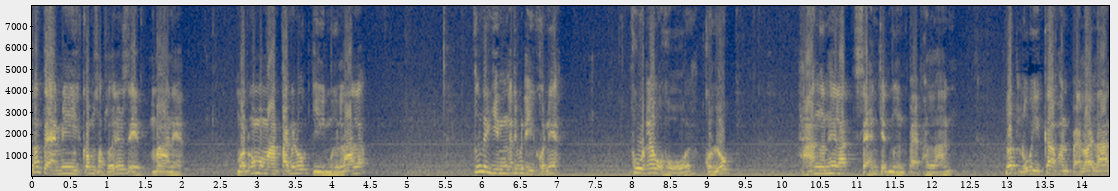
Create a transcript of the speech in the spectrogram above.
ตั้งแต่มีกรมสอบสวนพิเศษมาเนี่ย หมดงบประมาณไปไม่รู้กี่หมื่นล้านแล้ว เพิ่งได้ยินอธิบดีคนเนี้ยพูดแล้วโอ้โหขนลุก หาเงินให้รัฐแสนเจ็ดหมื่นแปดพันล้านรถหรูอีกเก้าพันแปดร้อยล้าน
